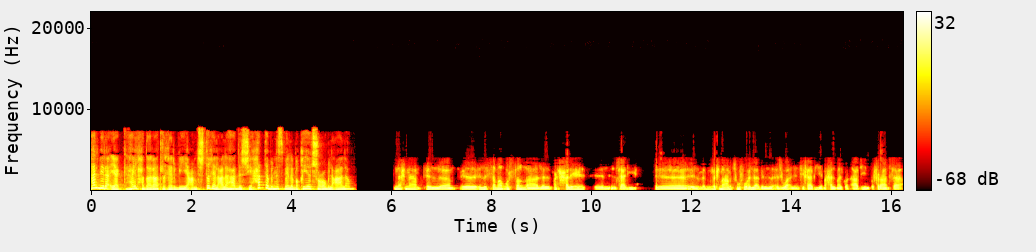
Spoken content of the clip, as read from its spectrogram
هل برأيك هاي الحضارات الغربية عم تشتغل على هذا الشيء حتى بالنسبة لبقية شعوب العالم؟ نحن لسه ما وصلنا للمرحلة الإنسانية. مثل ما عم تشوفوا هلا بالأجواء الانتخابية محل ما لكم قاعدين بفرنسا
